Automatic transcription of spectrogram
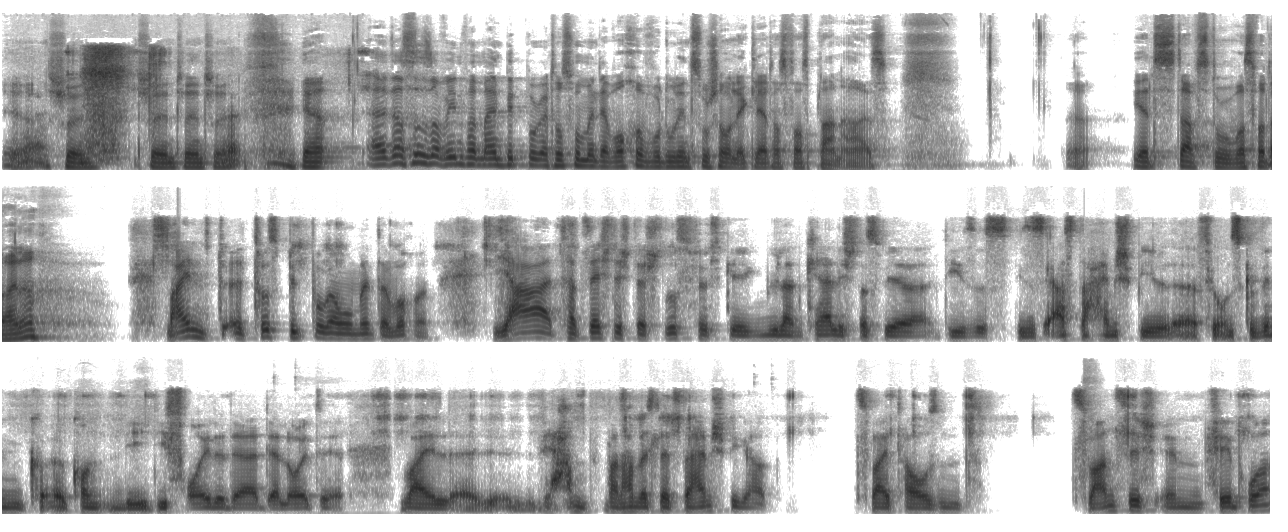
Ja, schön, schön, schön, schön. Ja, ja. Äh, das ist auf jeden Fall mein Bitburger TUS-Moment der Woche, wo du den Zuschauern erklärt hast, was Plan A ist. Ja. Jetzt darfst du. Was war deiner? Mein äh, TUS Bitburger Moment der Woche. Ja, tatsächlich der Schlusspfiff gegen Mühlheim Kerlich, dass wir dieses, dieses erste Heimspiel äh, für uns gewinnen äh, konnten. Die, die Freude der, der Leute, weil äh, wir haben, wann haben wir das letzte Heimspiel gehabt? 2020 im Februar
